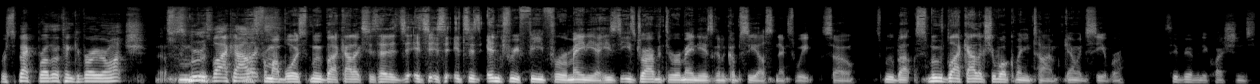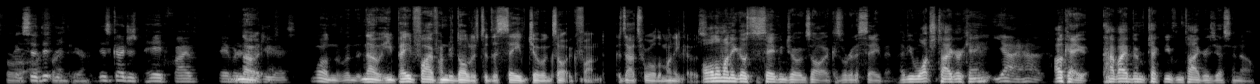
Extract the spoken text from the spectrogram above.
Respect, brother. Thank you very much. That's from- Smooth Black Alex. That's from my boy Smooth Black Alex. He said it's it's it's, it's his entry fee for Romania. He's he's driving through Romania. He's going to come see us next week. So Smooth Black, Smooth Black Alex, you're welcome anytime. Can't wait to see you, bro. See if we have any questions for Wait, so our thi- friend here. this guy just paid five favor No. you guys. Well, no, he paid five hundred dollars to the Save Joe Exotic Fund because that's where all the money goes. All the money goes to saving Joe Exotic because we're going to save him. Have you watched Tiger Uh, King? Yeah, I have. Okay. Have I been protecting you from tigers? Yes or no?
